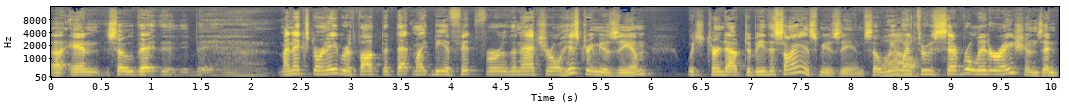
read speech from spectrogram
Uh, and so that, my next door neighbor thought that that might be a fit for the Natural History Museum, which turned out to be the Science Museum. So we went through several iterations. And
